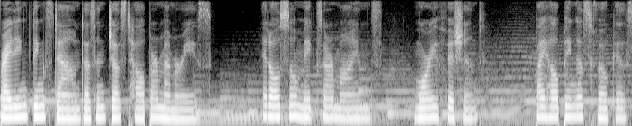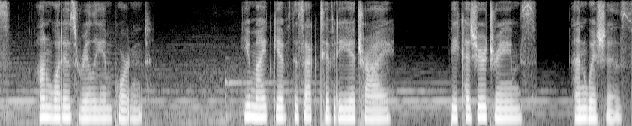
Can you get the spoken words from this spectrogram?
Writing things down doesn't just help our memories, it also makes our minds more efficient by helping us focus on what is really important. You might give this activity a try because your dreams and wishes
